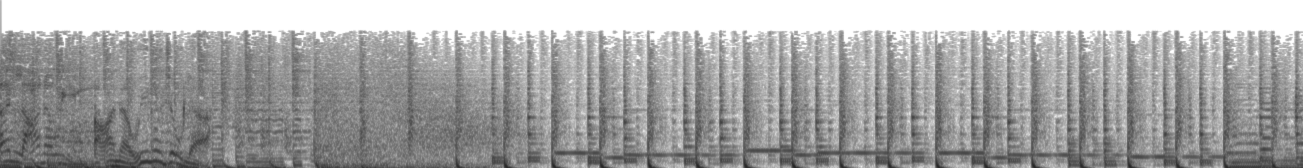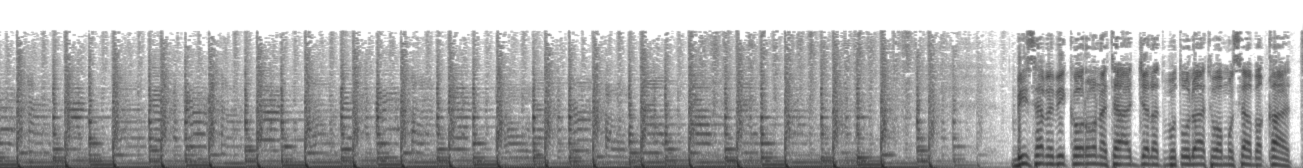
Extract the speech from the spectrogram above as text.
العناوين. عناوين الجولة. بسبب كورونا تأجلت بطولات ومسابقات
